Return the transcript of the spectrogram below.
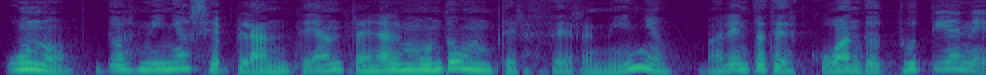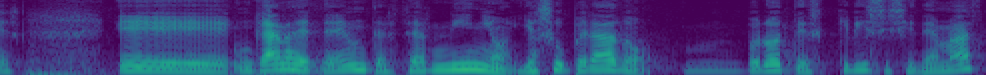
uno, dos niños se plantean traer al mundo un tercer niño, ¿vale? Entonces, cuando tú tienes eh, ganas de tener un tercer niño y has superado mm, brotes, crisis y demás,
